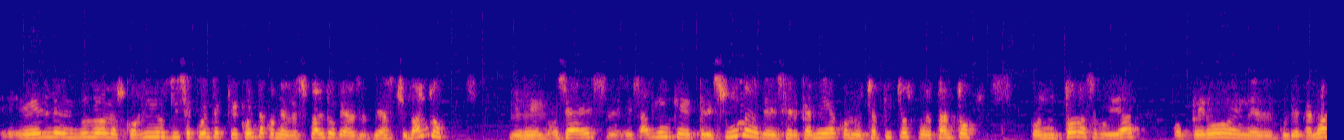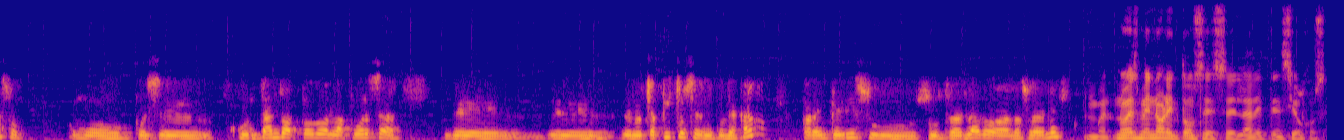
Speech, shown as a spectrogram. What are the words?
Él en uno de los corridos dice cuenta que cuenta con el respaldo de, de Archibaldo. o sea, es, es alguien que presume de cercanía con los chapitos, por tanto, con toda seguridad operó en el Culiacanazo, como pues eh, juntando a toda la fuerza de, de, los chapitos en Culiacán para impedir su, su traslado a la Ciudad de México. Bueno, no es menor entonces eh, la detención, José.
